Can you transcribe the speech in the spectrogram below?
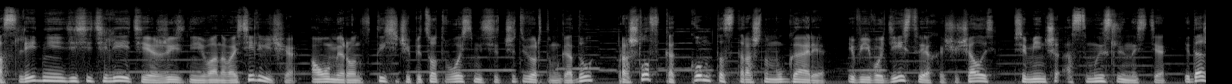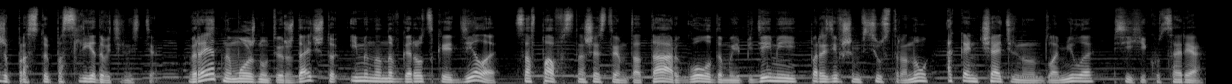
Последнее десятилетие жизни Ивана Васильевича, а умер он в 1584 году, прошло в каком-то страшном угаре, и в его действиях ощущалось все меньше осмысленности и даже простой последовательности – Вероятно, можно утверждать, что именно новгородское дело, совпав с нашествием татар, голодом и эпидемией, поразившим всю страну, окончательно надломило психику царя.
